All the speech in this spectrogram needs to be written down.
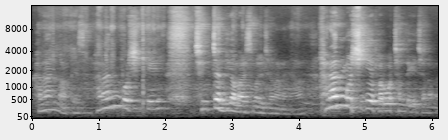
하나님 앞에서 하나님 보시기에 진짜 네가 말씀을 전하느냐 하나님 보시기에 바로 참되게 전하는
